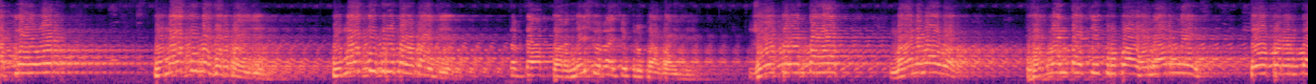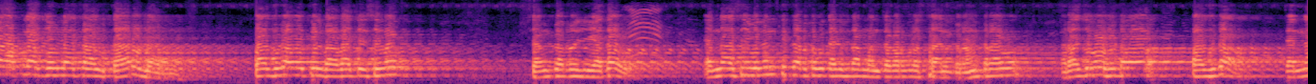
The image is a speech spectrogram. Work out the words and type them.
आपल्यावर कुणाची नजर पाहिजे? कुणाची कृपा पाहिजे तर त्या परमेश्वराची कृपा पाहिजे. जोपर्यंत मानवावर भगवंताची कृपा होणार नाही तोपर्यंत आपल्या जीवनाचा उद्धार होणार नाही. पाचगाव येथील बाबाचे सेवक शंकरराज यादव यांना अशी विनंती करतो की त्यांनी सुद्धा स्थान ग्रहण करावं. राजभाऊ भटवार पाचगाव त्यांना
